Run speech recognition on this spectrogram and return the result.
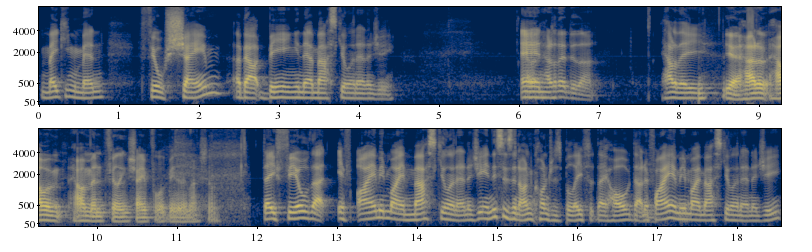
making men feel shame about being in their masculine energy. And how, how do they do that? how do they Yeah, how do how are, how are men feeling shameful of being in the masculine? They feel that if I'm in my masculine energy, and this is an unconscious belief that they hold, that if I am in my masculine energy,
